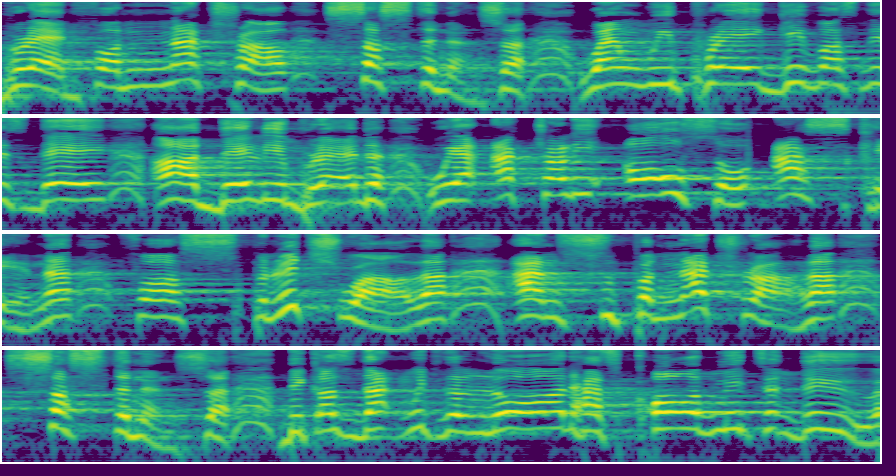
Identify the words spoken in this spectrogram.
bread, for natural sustenance. When we pray, give us this day our daily bread, we are actually also asking for spiritual and supernatural sustenance because that which the Lord has called me to do,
